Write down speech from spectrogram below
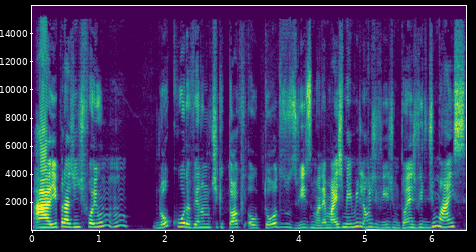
Aí pra gente foi um, um loucura vendo no TikTok ou todos os vídeos, mano. É mais de meio milhão de vídeos. Então é vídeo demais.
